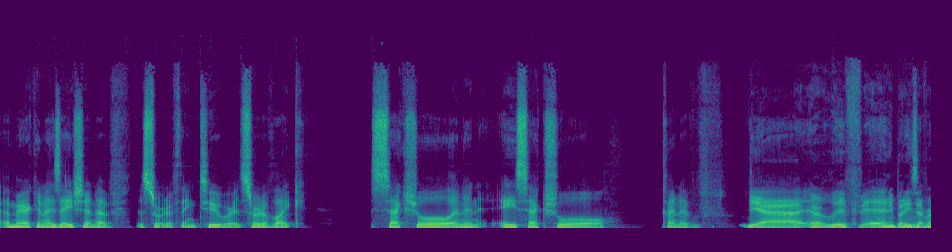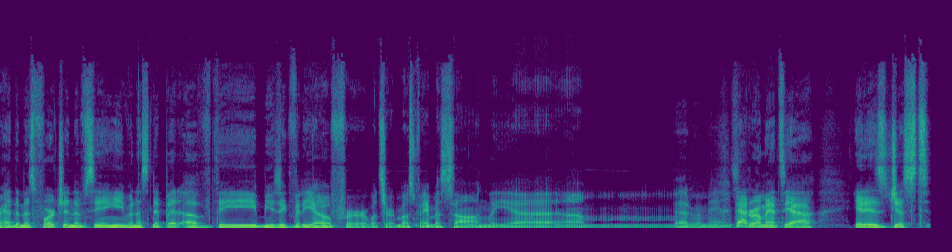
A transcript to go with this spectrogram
Americanization of this sort of thing too, where it's sort of like sexual and an asexual kind of Yeah, if anybody's ever Mhm. had the misfortune of seeing even a snippet of the music video for what's her most famous song, the uh, um, Bad romance. Bad Romance, yeah, it is just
